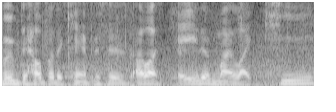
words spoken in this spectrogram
moved to help other campuses. I lost eight of my like key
